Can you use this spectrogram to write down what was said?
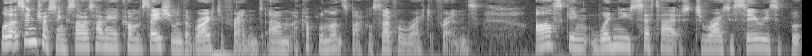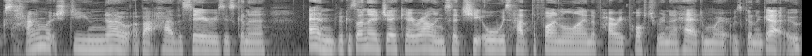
Well, that's interesting because I was having a conversation with a writer friend um, a couple of months back, or several writer friends, asking when you set out to write a series of books, how much do you know about how the series is going to end because I know J.K. Rowling said she always had the final line of Harry Potter in her head and where it was going to go.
